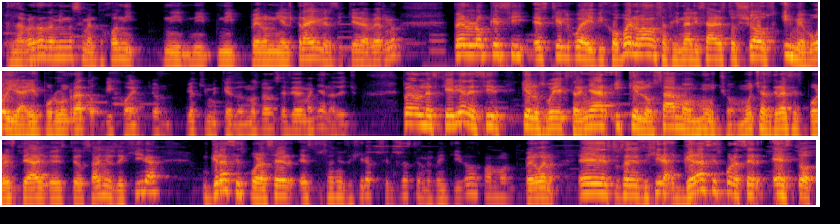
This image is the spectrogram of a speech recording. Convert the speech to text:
pues, la verdad a mí no se me antojó ni, ni, ni, ni pero ni el tráiler si quiere verlo, pero lo que sí es que el güey dijo, bueno, vamos a finalizar estos shows y me voy a ir por un rato. Dijo él, yo, yo aquí me quedo, nos vemos el día de mañana, de hecho. Pero les quería decir que los voy a extrañar y que los amo mucho. Muchas gracias por este, estos años de gira. Gracias por hacer estos años de gira, pues empezaste en el 22, mamón. Pero bueno, estos años de gira, gracias por hacer esto,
